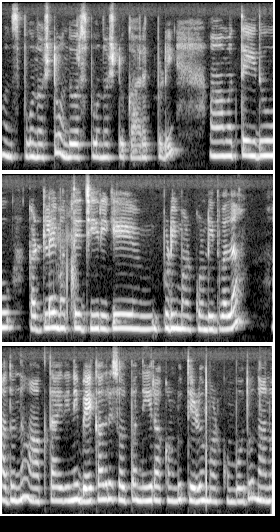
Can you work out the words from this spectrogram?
ಒಂದು ಸ್ಪೂನಷ್ಟು, ಒಂದೂವರೆ ಸ್ಪೂನಷ್ಟು ಖಾರದ ಪುಡಿ. ಮತ್ತು ಇದು ಕಡಲೆ ಮತ್ತು ಜೀರಿಗೆ ಪುಡಿ ಮಾಡ್ಕೊಂಡಿದ್ವಲ್ಲ, ಅದನ್ನು ಹಾಕ್ತಾಯಿದ್ದೀನಿ ಬೇಕಾದರೆ ಸ್ವಲ್ಪ ನೀರು ಹಾಕ್ಕೊಂಡು ತೆಳು ಮಾಡ್ಕೊಬೋದು. ನಾನು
